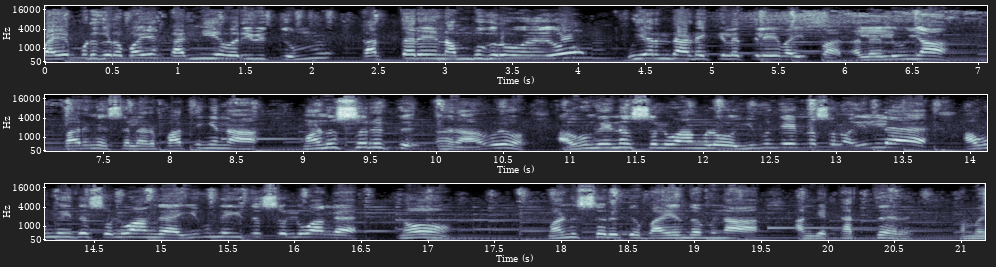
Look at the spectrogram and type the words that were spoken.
பயப்படுகிற பயம் கண்ணிய வருவிக்கும். கத்தரை நம்புகிறவரையோ உயர்ந்த அடைக்கலத்திலே வைப்பார். அல்லா பாருங்க சிலர் பார்த்தீங்கன்னா மனுஷருக்கு அவங்க என்ன சொல்லுவாங்களோ இவங்க என்ன சொல்லுவாங்க இல்ல அவங்க இதை சொல்லுவாங்க இவங்க இதை சொல்லுவாங்க. நோ மனுஷருக்கு பயந்தோம்னா அங்க கத்தர் நம்மை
